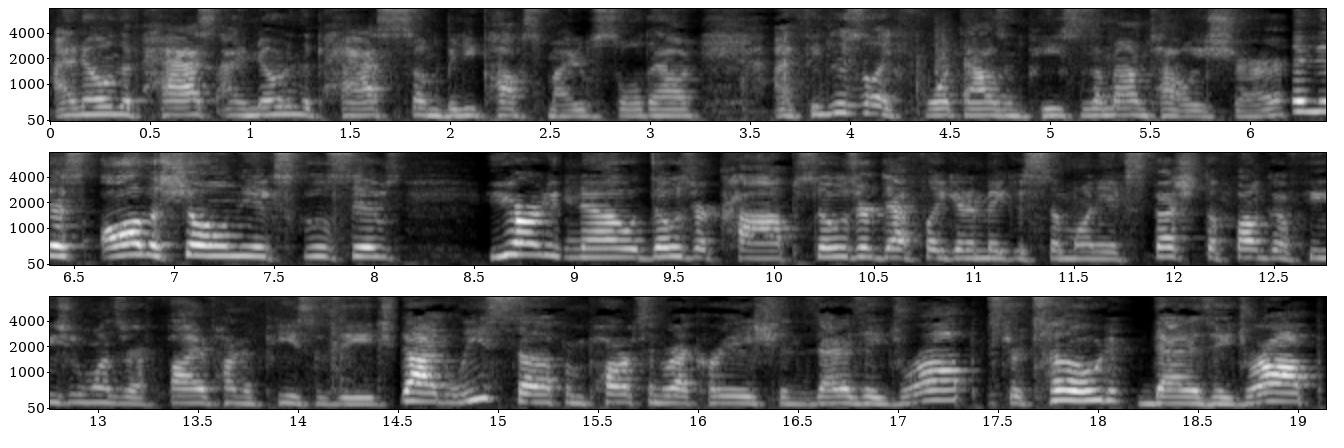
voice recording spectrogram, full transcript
I know in the past, I know in the past some Bitty Pops might have sold out. I think there's like 4,000 pieces. I'm not entirely sure. And this, all the show only exclusives you already know those are cops. Those are definitely going to make you some money, especially the Funko Fusion ones are 500 pieces each. Got Lisa from Parks and Recreations. That is a drop. Mr. Toad. That is a drop.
